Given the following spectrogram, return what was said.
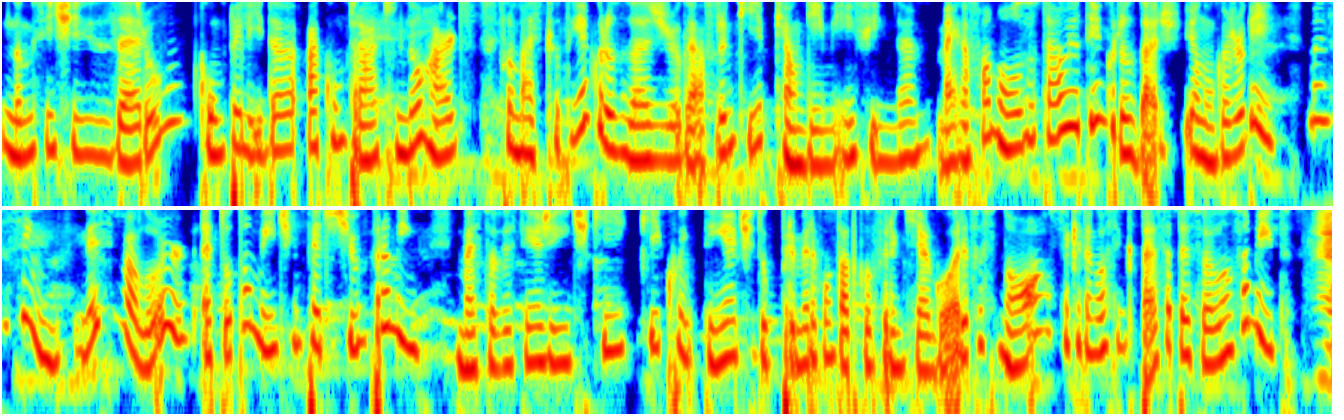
não me senti zero compelida a comprar Kingdom Hearts, por mais que eu tenha curiosidade de jogar a franquia, porque é um game, enfim, né, mega famoso e tal, e eu tenho curiosidade. Eu nunca joguei. Mas assim, nesse valor é totalmente impeditivo para mim. Mas talvez tenha gente que, que tenha tido o primeiro contato com a franquia agora e fale assim, nossa, que negócio que essa pessoa é lançamento. É.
